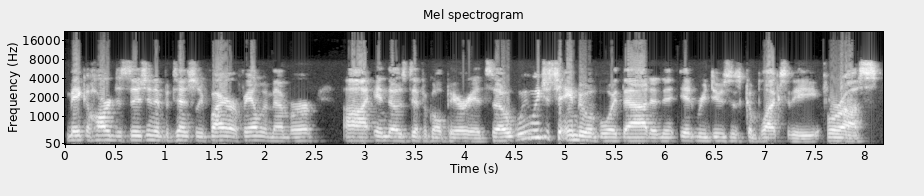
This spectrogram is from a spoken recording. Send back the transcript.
make a hard decision and potentially fire a family member uh, in those difficult periods. So we, we just aim to avoid that, and it, it reduces complexity for us.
